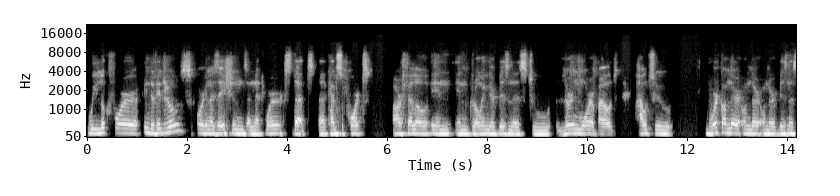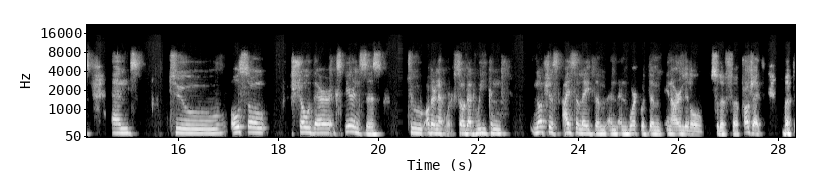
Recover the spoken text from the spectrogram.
we look for individuals, organizations, and networks that uh, can support our fellow in in growing their business to learn more about how to work on their on their on their business and to also show their experiences to other networks so that we can not just isolate them and, and work with them in our little sort of uh, project, but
